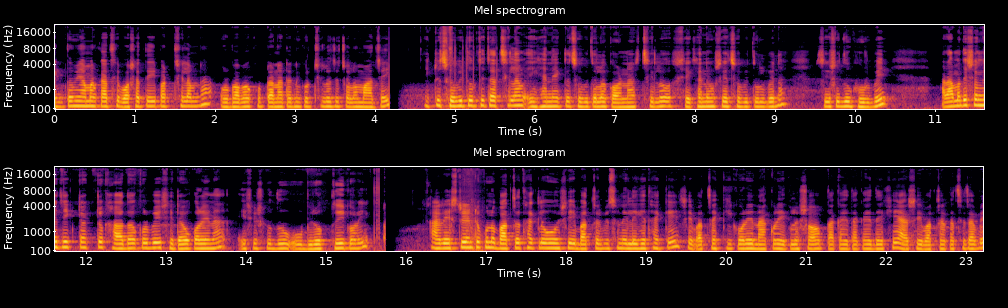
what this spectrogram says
একদমই আমার কাছে বসাতেই পারছিলাম না। ওর বাবা খুব টানাটানি করছিল যে চলো মা যাই। একটু ছবি তুলতে চাচ্ছিলাম। এখানে একটা ছবি তোলা কর্নার ছিল। সেখানেও সে ছবি তুলবে না। সে শুধু ঘুরবে। আর আমাদের সঙ্গে যে একটু একটু খাওয়া দাওয়া করবে, সেটাও করে না। এসে শুধু ও বিরক্তই করে। আর রেস্টুরেন্টে কোনো বাচ্চা থাকলেও সেই বাচ্চার পেছনে লেগে থাকে। সে বাচ্চা কি করে, না করে, এগুলো সব তাকায় তাকায় দেখে আর সেই বাচ্চার কাছে যাবে।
